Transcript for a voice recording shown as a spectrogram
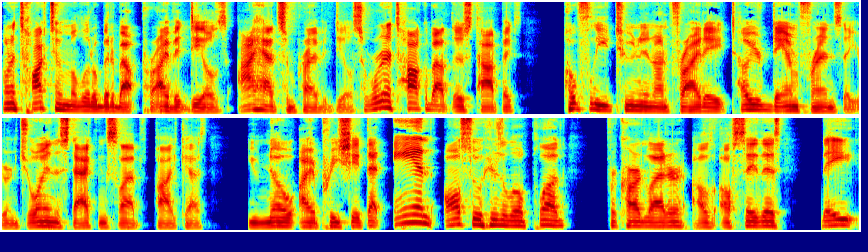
I want to talk to him a little bit about private deals. I had some private deals. So we're going to talk about those topics. Hopefully, you tune in on Friday. Tell your damn friends that you're enjoying the Stacking Slabs podcast. You know, I appreciate that. And also, here's a little plug for Card Ladder. I'll, I'll say this they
